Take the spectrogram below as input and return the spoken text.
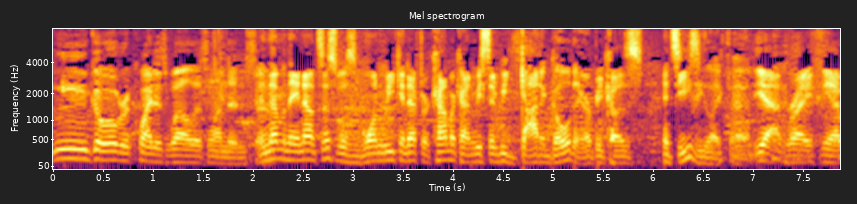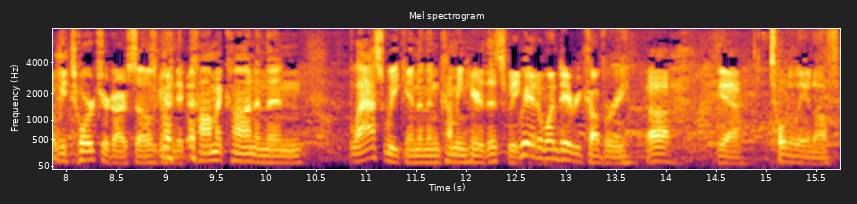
mm, go over quite as well as London. So. And then when they announced this was one weekend after Comic Con, we said we got to go there because it's easy like that. yeah, right. Yeah, we tortured ourselves going to Comic Con and then last weekend and then coming here this week. We had a one day recovery. Uh, yeah. Totally enough.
